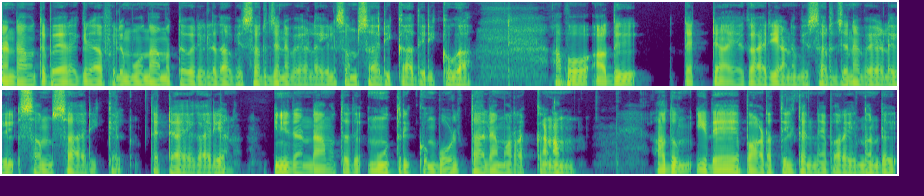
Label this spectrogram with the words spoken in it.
രണ്ടാമത്തെ പാരഗ്രാഫിൽ മൂന്നാമത്തെ വരിയിൽ അതാ വിസർജന വേളയിൽ സംസാരിക്കാതിരിക്കുക. അപ്പോൾ അത് തെറ്റായ കാര്യമാണ്. വിസർജന വേളയിൽ സംസാരിക്കൽ തെറ്റായ കാര്യമാണ്. ഇനി രണ്ടാമത്തത് മൂത്രിക്കുമ്പോൾ തല മറക്കണം അതും ഇതേ പാഠത്തിൽ തന്നെ പറയുന്നുണ്ട്.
